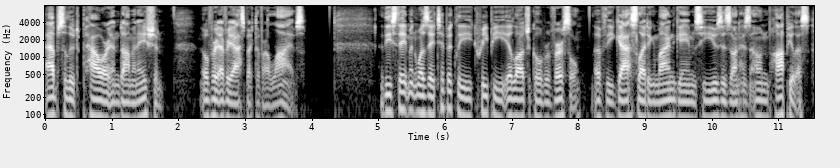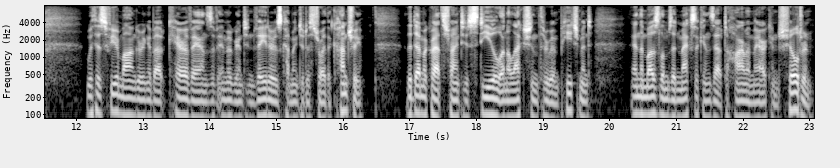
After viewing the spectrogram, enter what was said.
absolute power and domination over every aspect of our lives. The statement was a typically creepy, illogical reversal of the gaslighting mind games he uses on his own populace, with his fear mongering about caravans of immigrant invaders coming to destroy the country, the Democrats trying to steal an election through impeachment, and the Muslims and Mexicans out to harm American children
